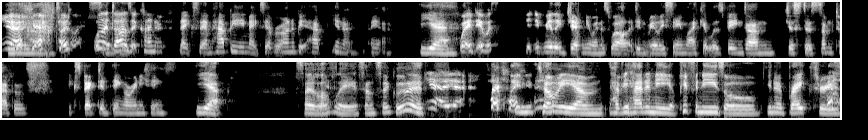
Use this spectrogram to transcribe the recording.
Yeah, yeah, yeah, totally. Well, so it does. Good. It kind of makes them happy, makes everyone a bit happy. You know, yeah. Yeah. Well, it, it was it really genuine as well. It didn't really seem like it was being done just as some type of expected thing or anything. Yeah. So lovely. Yeah. It sounds so good. Yeah, yeah. Can you tell me, um, have you had any epiphanies or, you know, breakthroughs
